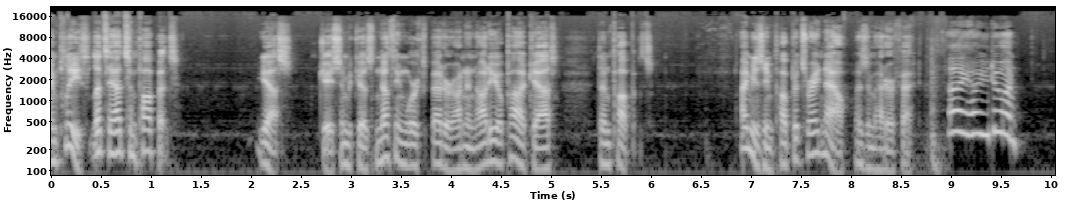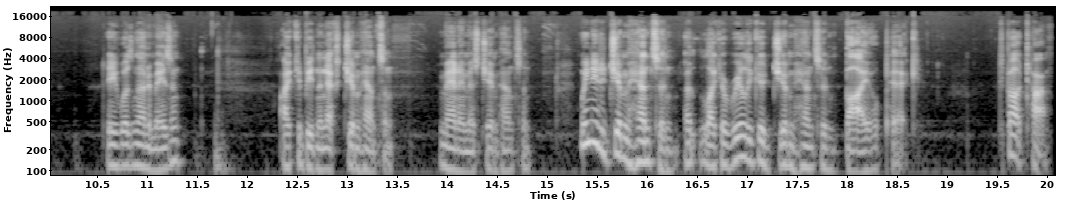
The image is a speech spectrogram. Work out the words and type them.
And please, let's add some puppets. Yes, Jason, because nothing works better on an audio podcast than puppets. I'm using puppets right now, as a matter of fact. Hi, how you doing? See, wasn't that amazing? I could be the next Jim Henson. Man, I miss Jim Henson. We need a Jim Henson, like a really good Jim Henson biopic. It's about time.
